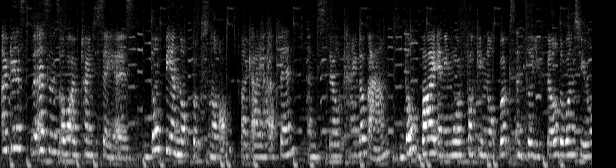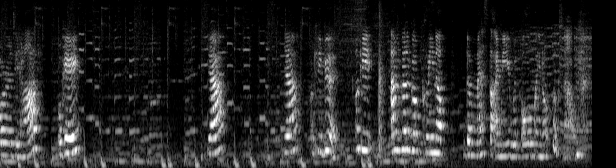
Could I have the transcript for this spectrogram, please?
I guess the essence of what I'm trying to say is don't be a notebook snob like I have been and still kind of am. Don't buy any more fucking notebooks until you fill the ones you already have, okay? Yeah? Yeah? Okay, good. Okay, I'm gonna go clean up the mess that I made with all my notebooks now.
